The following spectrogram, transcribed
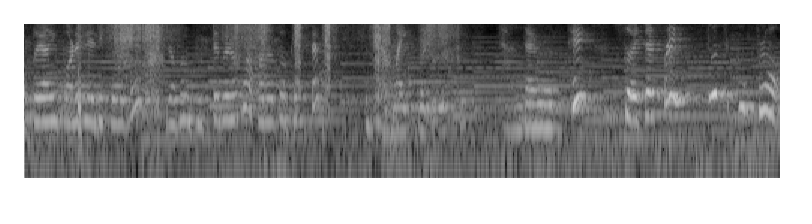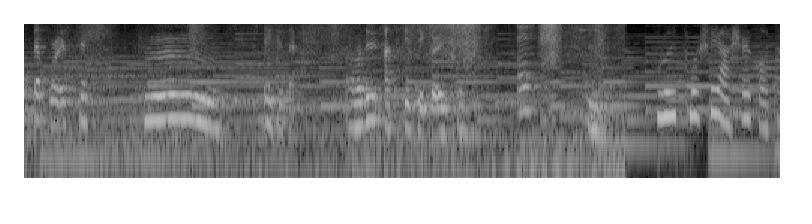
ওকে আমি পরে রেডি করব। যখন ঘুরতে বেরোবো, আপাতত ওকে একটা জামাই করে দিয়েছি ঠান্ডার মধ্যে সোয়েটার পরে পুচকু ফ্রকটা পরেছে। হুম, এই যে দেখ, আমাদের আজকের ডেকোরেশন পুরোহিত মশাই আসার কথা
